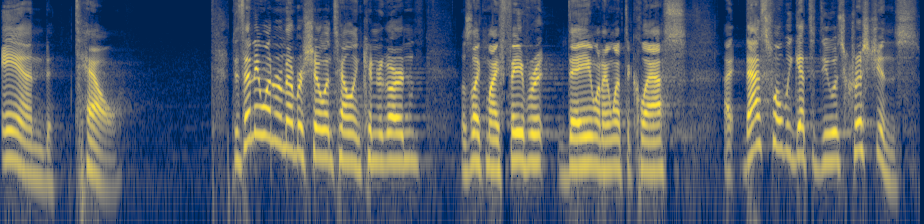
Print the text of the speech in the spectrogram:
and tell. Does anyone remember show and tell in kindergarten? It was like my favorite day when I went to class. I, that's what we get to do as Christians.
